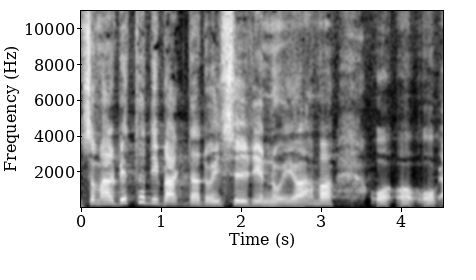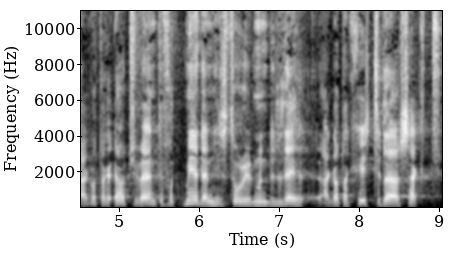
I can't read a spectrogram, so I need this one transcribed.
som arbetade i Bagdad och i Syrien. Och jag, han var, och, och, och Agatha, jag har tyvärr inte fått med den historien, men det, Agatha Christie lär ha sagt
